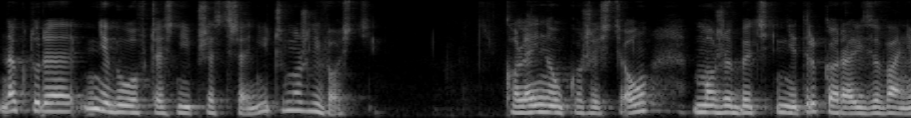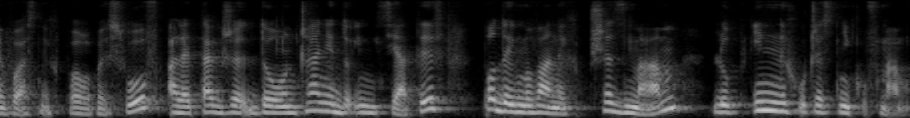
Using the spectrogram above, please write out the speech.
na które nie było wcześniej przestrzeni czy możliwości. Kolejną korzyścią może być nie tylko realizowanie własnych pomysłów, ale także dołączanie do inicjatyw podejmowanych przez MAM lub innych uczestników MAM.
